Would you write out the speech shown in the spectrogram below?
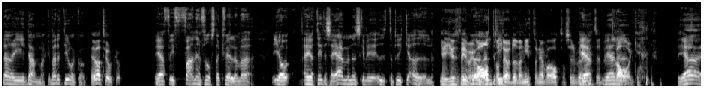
där i Danmark, var det Torekov? det var Torekov. Ja, fy fan den första kvällen var, jag, jag tänkte säga, ja men nu ska vi ut och dricka öl. Ja just det, Vi vi var ju började väl 18 drick- då, du var 19 jag var 18 så det var Ja, lite hade- drag. Ja,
